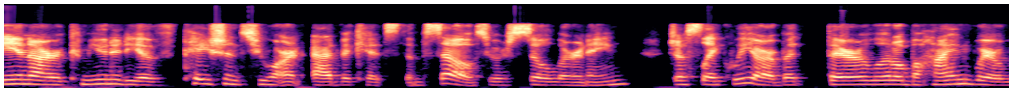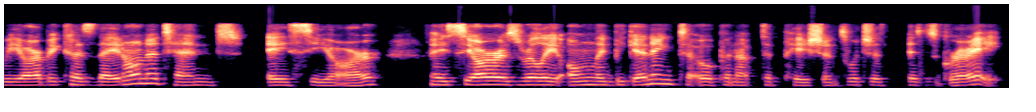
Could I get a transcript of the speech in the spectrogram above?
in our community of patients who aren't advocates themselves who are still learning just like we are but they're a little behind where we are because they don't attend ACR. ACR is really only beginning to open up to patients, which is it's great.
